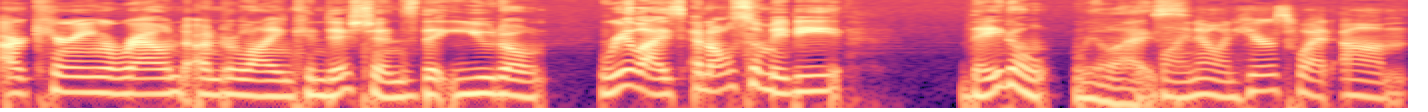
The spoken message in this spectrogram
are carrying around underlying conditions that you don't realize and also maybe they don't realize Well, I know. And here's what um,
